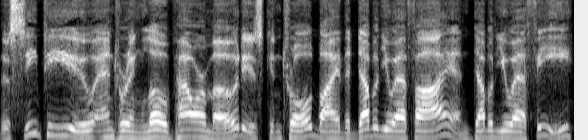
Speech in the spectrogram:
The CPU entering low power mode is controlled by the WFI and WFE,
